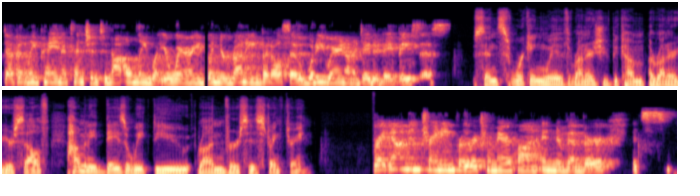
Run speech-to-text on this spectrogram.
definitely paying attention to not only what you're wearing when you're running, but also what are you wearing on a day to day basis. Since working with runners, you've become a runner yourself. How many days a week do you run versus strength train? Right now, I'm in training for the Richmond Marathon in November. It's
